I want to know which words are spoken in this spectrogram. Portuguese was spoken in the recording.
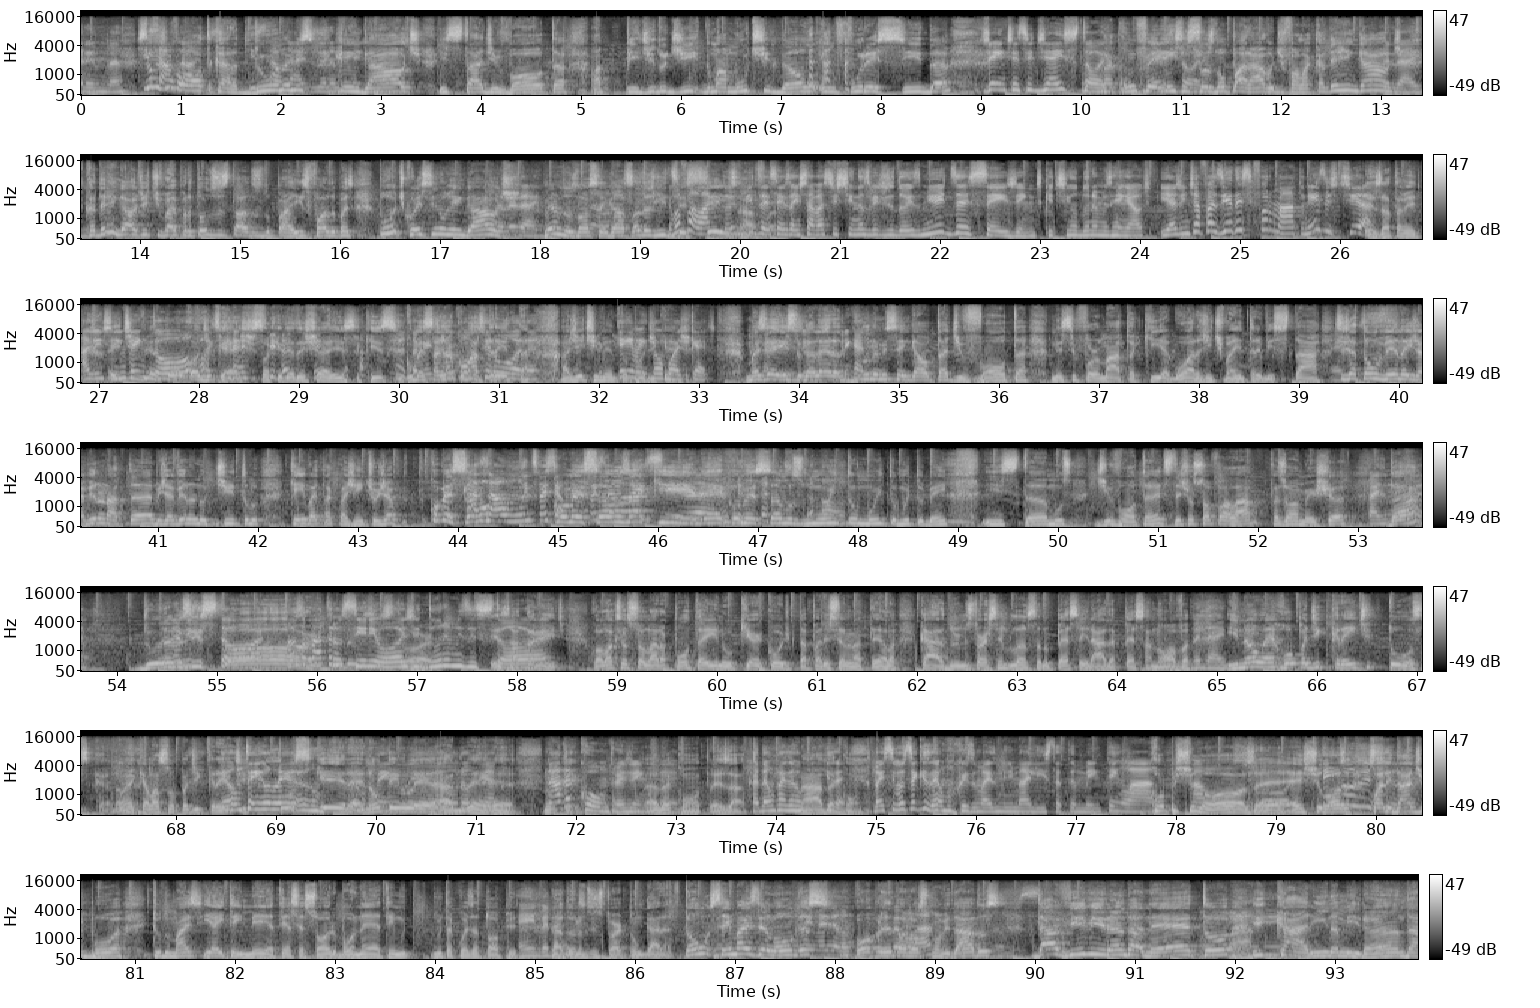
Caramba. Estamos de volta, cara. Que Dunamis saudades do Dunamis Hangout está de volta a pedido de, de uma multidão enfurecida. Gente, esse dia é histórico. Na conferência, É as pessoas não paravam de falar: cadê Hangout? É cadê Hangout? A gente vai pra todos os estados do país, fora do país. Pô, te conheci no Hangout. É verdade. Lembra dos nossos Hangouts lá em Eu 2016? vou falar que em Rafa? 2016 a gente tava assistindo os vídeos de 2016, gente, que tinha o Dunamis Hangout. E a gente já fazia desse formato, nem existia. Exatamente. A gente inventou o podcast. Só queria deixar isso aqui. Isso- Começar já com uma treta. né? A gente inventou Quem o inventou podcast. o podcast? Mas é isso, galera. Dunamis Hangout tá de volta nesse formato aqui agora. A gente vai entrevistar. É Vocês já estão vendo aí, já viram na thumb, já viram no título quem vai estar com a gente hoje. Já começamos. Casal muito especial. Começamos aqui, né? né? Começamos muito, muito, muito bem. E estamos de volta. Antes, deixa eu só falar, fazer uma merchan Faz um da. merchan. Dunamis Store. Store. Nosso patrocínio Dunamis hoje, Dunamis Store. Exatamente. Coloque seu celular, aponta aí no QR Code que tá aparecendo na tela. Cara, Dunamis Store sempre lançando peça irada, peça nova. Verdade. E não é roupa de crente tosca. Não é aquela roupa de crente Não tem o leão. tosqueira. é, Não, tem o leão. não é, é, não Nada tem. contra, gente. Nada é. contra, exato. Cada um faz a roupa Nada que quiser. contra. Mas se você quiser uma coisa mais minimalista também, tem lá. Roupa estilosa, a roupa é, é estilosa, os qualidade boa e tudo mais. E aí tem meia, tem acessório, boné, tem muito- muita coisa top É verdade. da Dunamis Store, então garanto. Então, sem mais delongas, Sem mais delongas, vamos apresentar vamos nossos convidados. Davi Miranda Neto Opa. e Karina Miranda.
